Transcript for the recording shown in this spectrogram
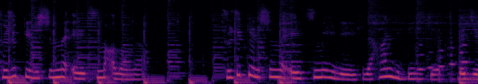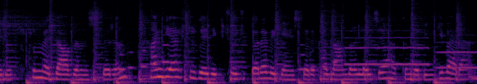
Çocuk gelişimi ve eğitimi alanı. Çocuk gelişimi ve eğitimi ile ilgili hangi bilgi, beceri, tutum ve davranışların hangi yaş düzeydeki çocuklara ve gençlere kazandırılacağı hakkında bilgi veren,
